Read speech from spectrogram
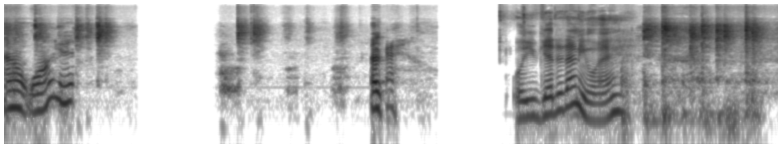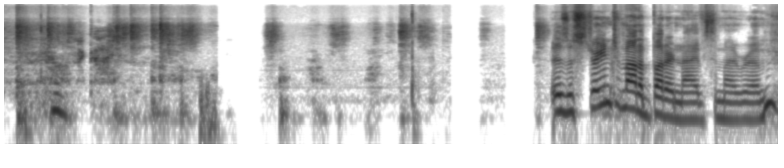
I don't want it. Okay. Well, you get it anyway. Oh my There's a strange amount of butter knives in my room.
